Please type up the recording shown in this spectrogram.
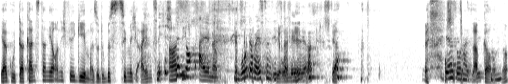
Ja gut, da kann es dann ja auch nicht viel geben. Also du bist ziemlich einzigartig. Nee, ich kenne noch eine. Die wohnt aber jetzt in Israel. Ja. ja. ja, so halt. Abgehauen, ne?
